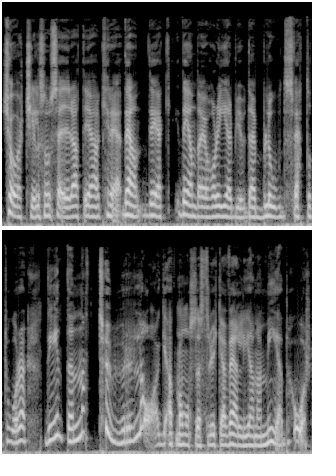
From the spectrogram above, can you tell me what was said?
Churchill som säger att det, det, det, det enda jag har att erbjuda är blod, svett och tårar. Det är inte en naturlag att man måste stryka väljarna medhårs.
